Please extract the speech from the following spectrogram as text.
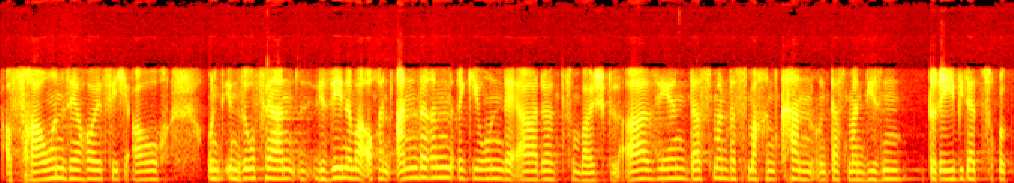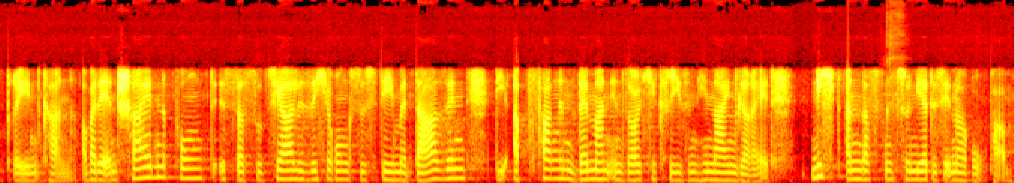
auf Frauen sehr häufig auch. Und insofern, wir sehen aber auch in anderen Regionen der Erde, zum Beispiel Asien, dass man was machen kann und dass man diesen Dreh wieder zurückdrehen kann. Aber der entscheidende Punkt ist, dass soziale Sicherungssysteme da sind, die abfangen, wenn man in solche Krisen hineingerät. Nicht anders funktioniert es in Europa.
